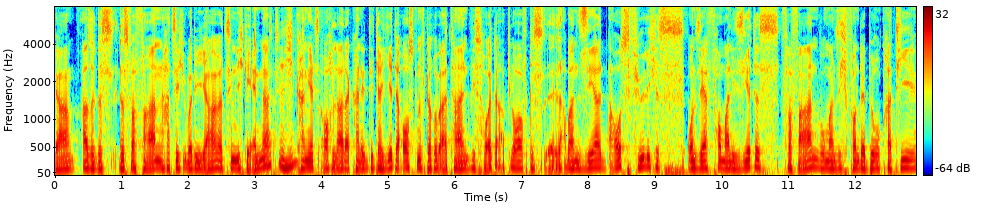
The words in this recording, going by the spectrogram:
Ja, also das, das Verfahren hat sich über die Jahre ziemlich geändert. Mhm. Ich kann jetzt auch leider keine detaillierte Auskunft darüber erteilen, wie es heute abläuft. Das ist aber ein sehr ausführliches und sehr formalisiertes Verfahren, wo man sich von der Bürokratie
